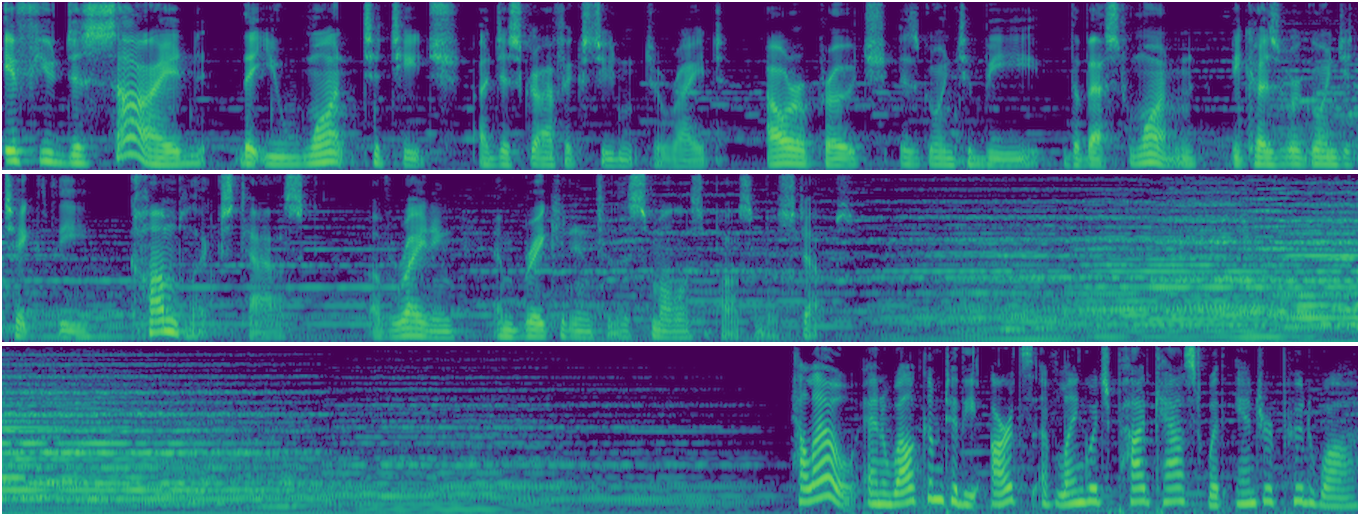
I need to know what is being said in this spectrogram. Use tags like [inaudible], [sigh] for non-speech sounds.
If you decide that you want to teach a dysgraphic student to write, our approach is going to be the best one because we're going to take the complex task of writing and break it into the smallest possible steps. Hello, and welcome to the Arts of Language podcast with Andrew Pudewa,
